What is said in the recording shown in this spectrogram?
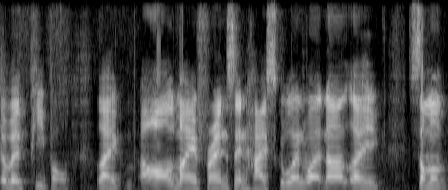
with people. Like all my friends in high school and whatnot. Like some of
